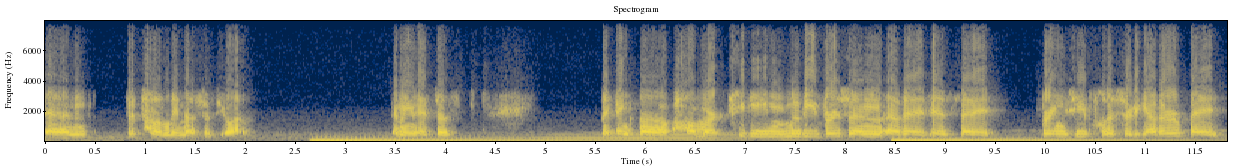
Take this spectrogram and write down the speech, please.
and it totally messes you up. I mean, it just, I think the Hallmark TV movie version of it is that it brings you closer together, but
